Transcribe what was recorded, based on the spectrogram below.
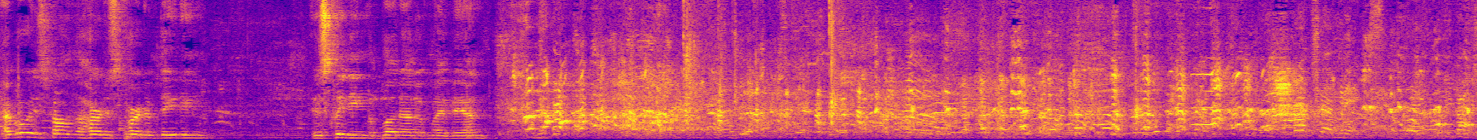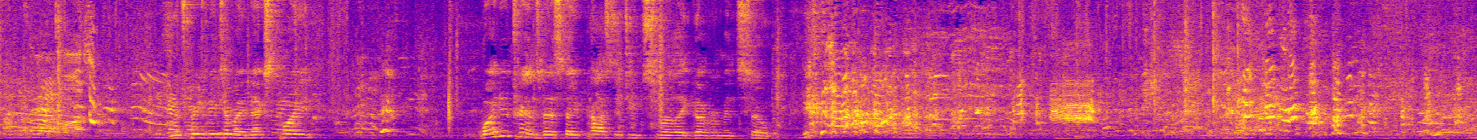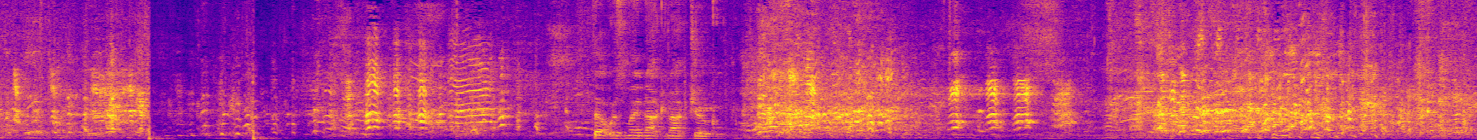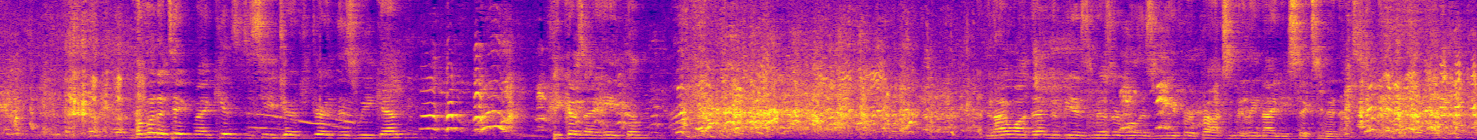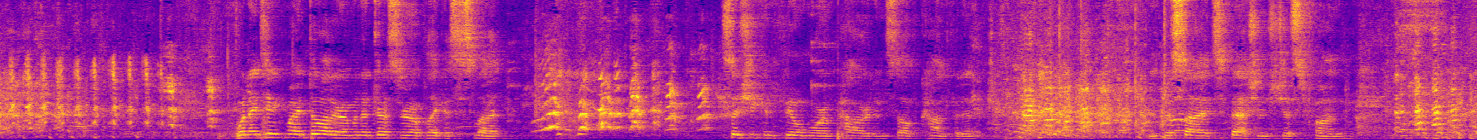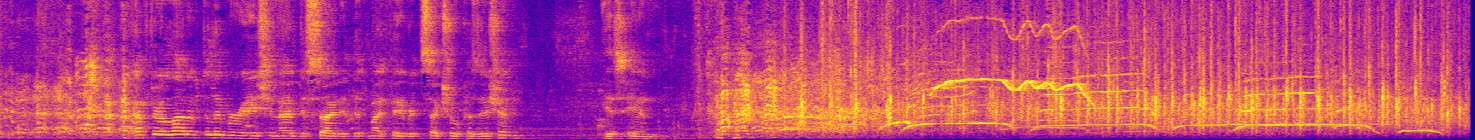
I've always found the hardest part of dating is cleaning the blood out of my van. Mix. Which brings me to my next point. Why do transvestite prostitutes smell like government soap? That was my knock knock joke. I'm gonna take my kids to see Judge Dredd this weekend because I hate them. And I want them to be as miserable as me for approximately 96 minutes. When I take my daughter, I'm gonna dress her up like a slut so she can feel more empowered and self confident. And besides, fashion's just fun. After a lot of deliberation, I've decided that my favorite sexual position is in.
